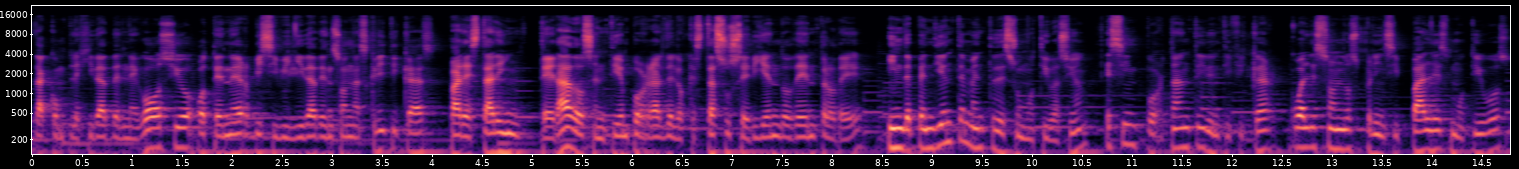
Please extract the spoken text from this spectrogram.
la complejidad del negocio o tener visibilidad en zonas críticas, para estar enterados en tiempo real de lo que está sucediendo dentro de, independientemente de su motivación, es importante identificar cuáles son los principales motivos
